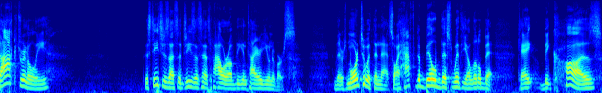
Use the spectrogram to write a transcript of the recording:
Doctrinally, this teaches us that Jesus has power of the entire universe. There's more to it than that. So I have to build this with you a little bit, okay? Because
